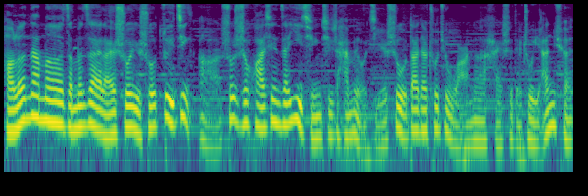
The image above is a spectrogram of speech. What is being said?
好了，那么咱们再来说一说最近啊。说实话，现在疫情其实还没有结束，大家出去玩呢还是得注意安全。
